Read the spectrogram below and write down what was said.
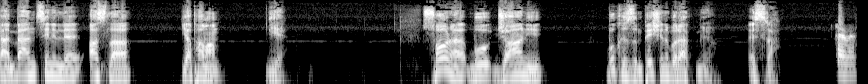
Yani ben seninle asla yapamam diye. Sonra bu cani bu kızın peşini bırakmıyor Esra. Evet.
